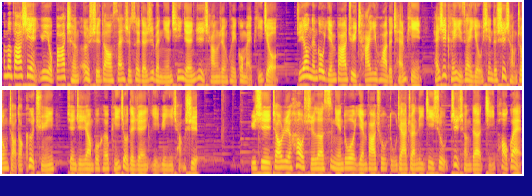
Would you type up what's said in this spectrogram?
他们发现，约有八成二十到三十岁的日本年轻人日常仍会购买啤酒。只要能够研发具差异化的产品，还是可以在有限的市场中找到客群，甚至让不喝啤酒的人也愿意尝试。于是，朝日耗时了四年多，研发出独家专利技术制成的挤泡罐，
